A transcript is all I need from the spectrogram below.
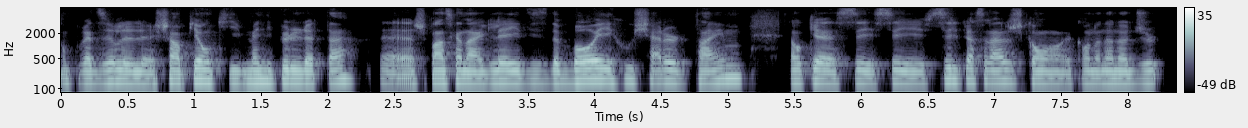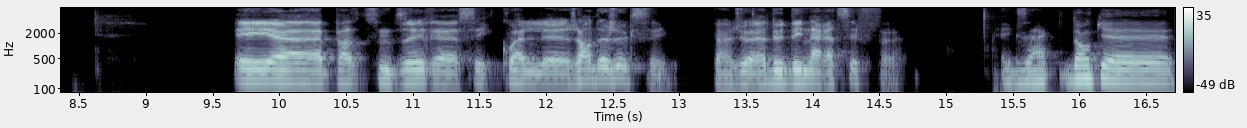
on pourrait dire le, champion qui manipule le temps. je pense qu'en anglais, ils disent The Boy Who Shattered Time. Donc, c'est le personnage qu'on a dans notre jeu. Et peux-tu me dire, c'est quoi le genre de jeu que? C'est? Un jeu à 2D narratif. Exact. Donc, euh,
